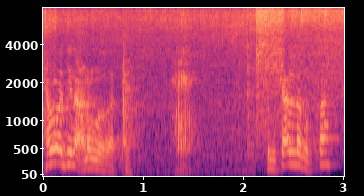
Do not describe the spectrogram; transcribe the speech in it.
향하진 않은 것 같아. 좀 잘라볼까?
